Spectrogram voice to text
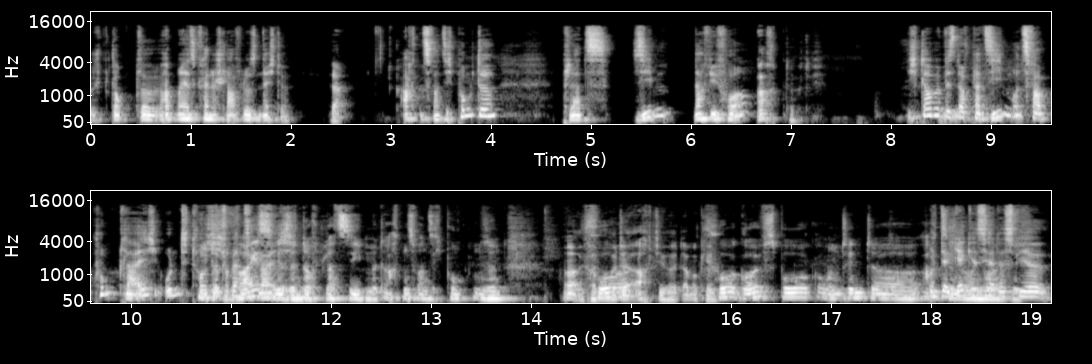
ich glaube, da hat man jetzt keine schlaflosen Nächte. Ja. 28 Punkte, Platz 7 nach wie vor. Ach, dachte ich. Ich glaube, wir sind auf Platz 7 und zwar punktgleich und Ich Tordifferenz weiß, gleich. wir sind auf Platz 7 mit 28 Punkten, sind Oh, ich Vor- heute acht gehört, aber okay. vor Wolfsburg und hinter und der Gag ist ja, dass 1899. wir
